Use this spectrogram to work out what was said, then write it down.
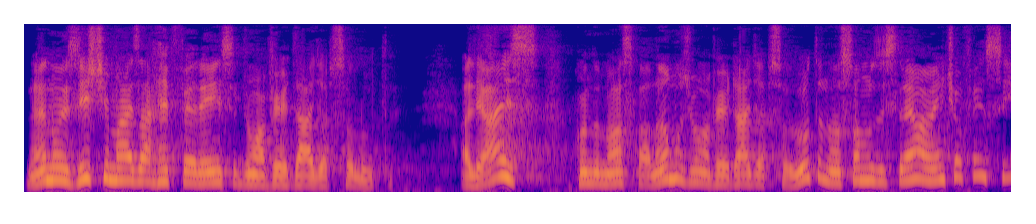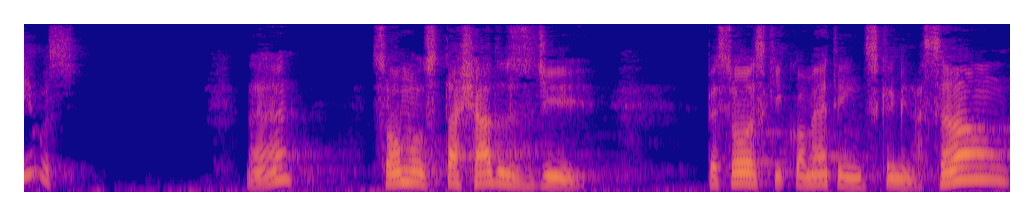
Né? Não existe mais a referência de uma verdade absoluta. Aliás, quando nós falamos de uma verdade absoluta, nós somos extremamente ofensivos. Né? Somos taxados de pessoas que cometem discriminação,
